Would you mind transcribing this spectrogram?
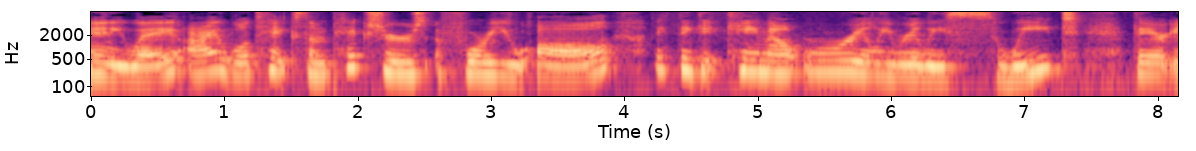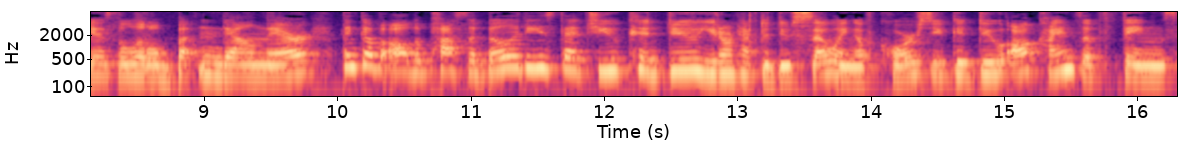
Anyway, I will take some pictures for you all. I think it came out really, really sweet. There is the little button down there. Think of all the possibilities that you could do. You don't have to do sewing, of course. You could do all kinds of things.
